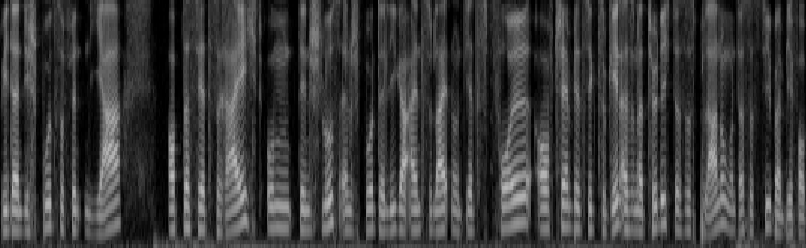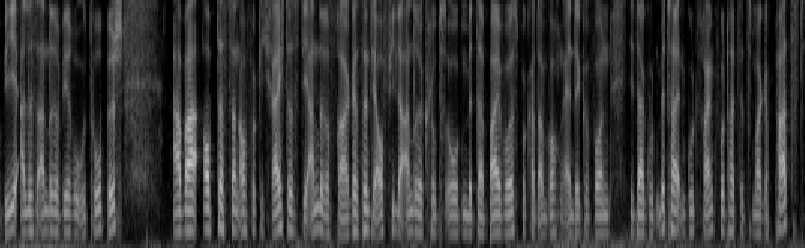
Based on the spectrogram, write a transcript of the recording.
wieder in die Spur zu finden. Ja, ob das jetzt reicht, um den Schlussendspurt der Liga einzuleiten und jetzt voll auf Champions League zu gehen. Also natürlich, das ist Planung und das ist Ziel beim BVB. Alles andere wäre utopisch. Aber ob das dann auch wirklich reicht, das ist die andere Frage. Es sind ja auch viele andere Clubs oben mit dabei. Wolfsburg hat am Wochenende gewonnen, die da gut mithalten. Gut, Frankfurt hat jetzt mal gepatzt.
